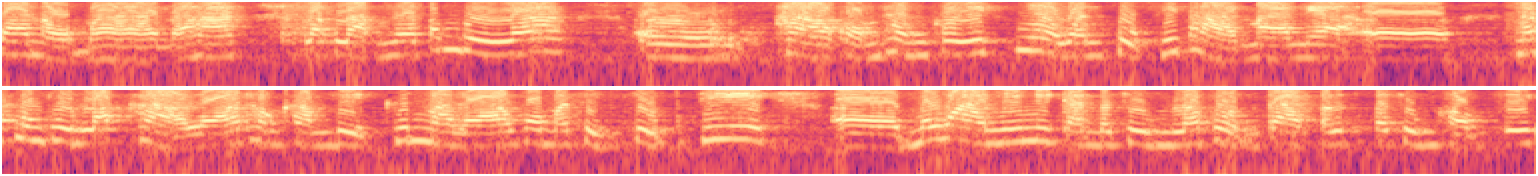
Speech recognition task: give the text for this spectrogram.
สั้นออกมานะคะ หลักๆเนี่ยต้องดูว่าข่าวของทันคริสเนี่ยวันศุกร์ที่ผ่านมาเนี่ยนักลงทุนรับข่าวแล้วทองคำดีดขึ้นมาแล้ว พอมาถึงจุดที่ เมื่อวานนี้มีการประชุมและผลการประประชุมของฟิก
